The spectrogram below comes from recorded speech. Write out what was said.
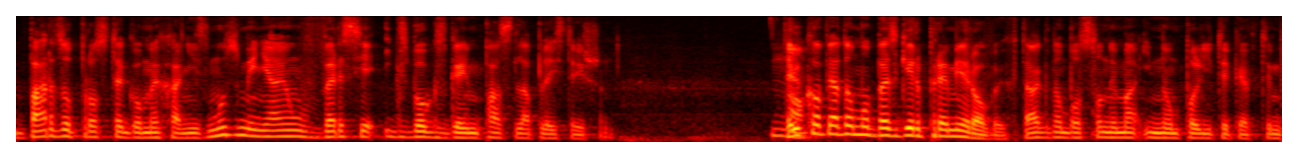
bardzo prostego mechanizmu zmieniają w wersję Xbox Game Pass dla PlayStation. No. Tylko wiadomo bez gier premierowych, tak? No bo Sony ma inną politykę w tym,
